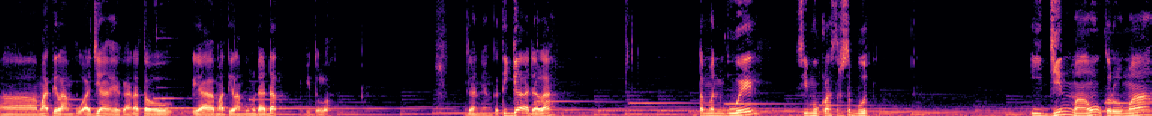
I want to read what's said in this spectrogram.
uh, mati lampu aja ya kan? Atau ya mati lampu mendadak gitu loh. Dan yang ketiga adalah temen gue si muklas tersebut izin mau ke rumah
